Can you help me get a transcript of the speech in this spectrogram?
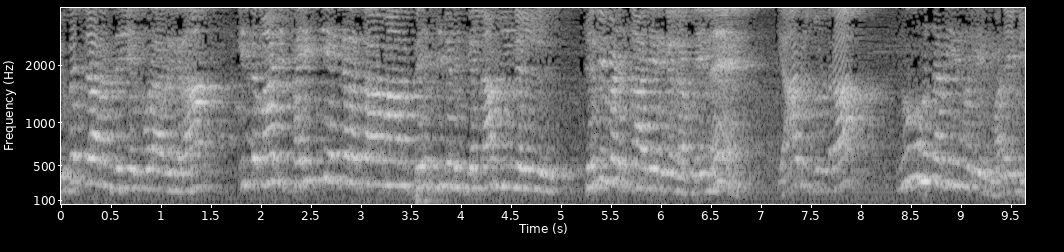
விபச்சாரம் செய்யக்கூடாதுங்கிறான் இந்த மாதிரி பைத்தியக்கரத்தனமான பேச்சுகளுக்கெல்லாம் நீங்கள் செவிப்படுத்தாதீர்கள் அப்படின்னு யாரு சொல்றா? நூறு நபியினுடைய மனைவி.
